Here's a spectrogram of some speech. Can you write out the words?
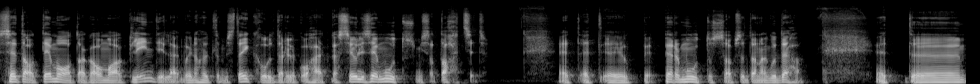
seda demoda ka oma kliendile või noh, ütleme stakeholder'ile kohe, et kas see oli see muutus, mis sa tahtsid. et, et per muutus saab seda nagu teha, et äh,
